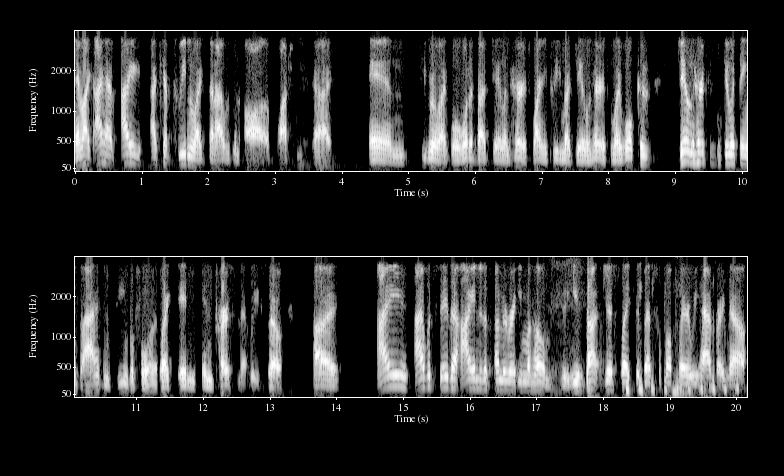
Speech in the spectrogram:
and like I have, I I kept tweeting like that. I was in awe of watching this guy, and people are like, "Well, what about Jalen Hurts? Why are you tweeting about Jalen Hurts?" I'm like, "Well, because Jalen Hurts isn't doing things I haven't seen before, like in in person at least." So, uh, I I would say that I ended up underrating Mahomes. He's not just like the best football player we have right now.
